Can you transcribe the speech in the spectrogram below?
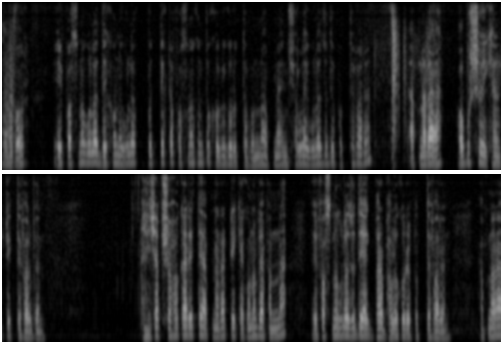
তারপর এই প্রশ্নগুলো দেখুন, এগুলো প্রত্যেকটা প্রশ্ন কিন্তু খুবই গুরুত্বপূর্ণ। আপনার ইনশাল্লাহ এগুলো যদি পড়তে পারেন, আপনারা অবশ্যই এখানে টিকতে পারবেন। হিসাব সহকারীতে আপনারা টিকা কোনো ব্যাপার না, এই প্রশ্নগুলো যদি একবার ভালো করে পড়তে পারেন, আপনারা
